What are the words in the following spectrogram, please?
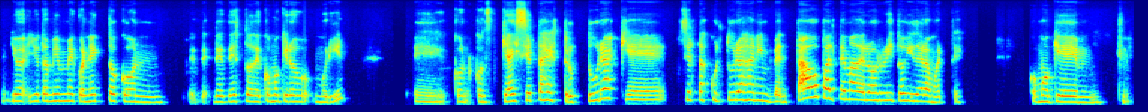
Yo, yo también me conecto con, desde esto de cómo quiero morir, eh, con, con, que hay ciertas estructuras que ciertas culturas han inventado para el tema de los ritos y de la muerte. Como que, mm,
